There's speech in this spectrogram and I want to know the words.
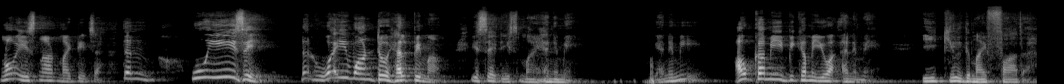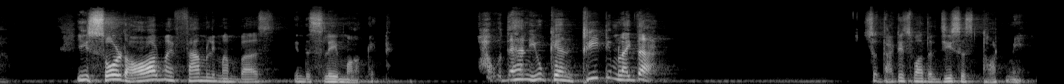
No, he is not my teacher. Then who is he? Then why you want to help him out? He said, He's my enemy. Enemy? How come he become your enemy? He killed my father. He sold all my family members in the slave market. How then you can treat him like that? So that is what Jesus taught me.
